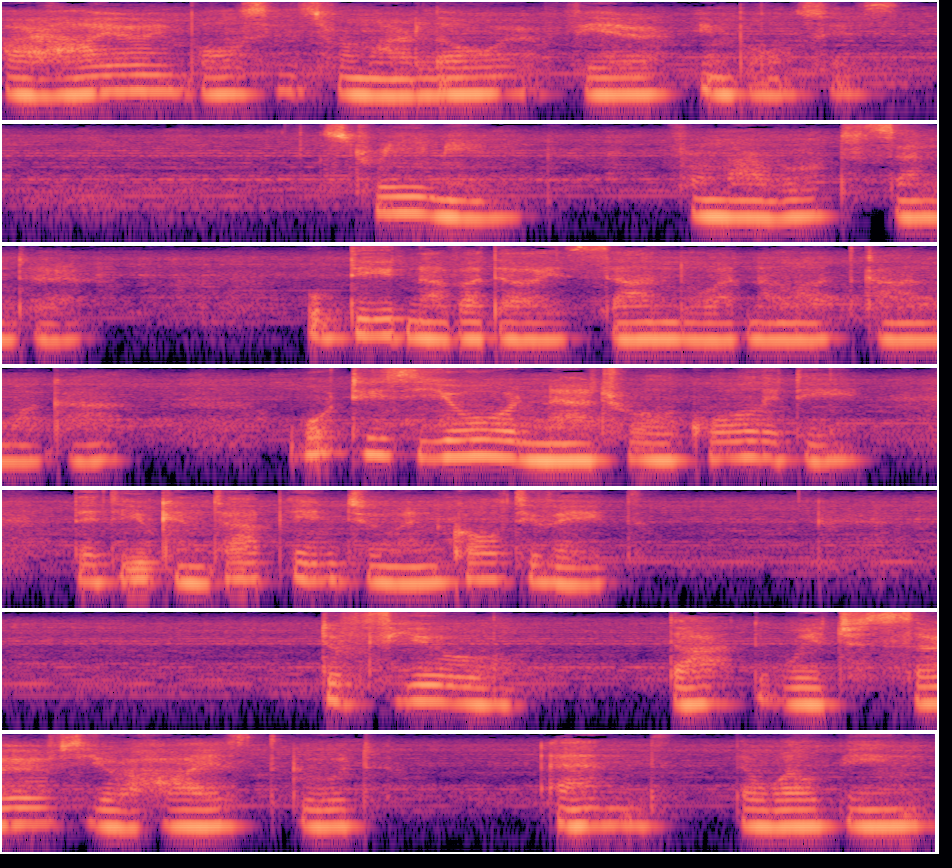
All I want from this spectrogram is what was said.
our higher impulses from our lower fear impulses, streaming from our root center. Ubdidnavadai Sandwadnamat Kanwaka. What is your natural quality that you can tap into and cultivate to fuel that which serves your highest good and the well being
